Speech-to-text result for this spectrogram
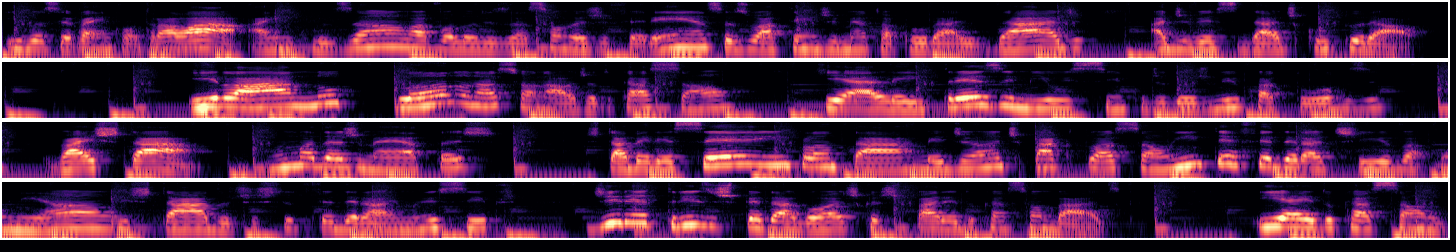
e você vai encontrar lá a inclusão, a valorização das diferenças, o atendimento à pluralidade, à diversidade cultural. E lá no Plano Nacional de Educação, que é a Lei 13.005 de 2014, vai estar uma das metas estabelecer e implantar, mediante pactuação interfederativa, União, Estado, Distrito Federal e municípios, diretrizes pedagógicas para a educação básica. E a educação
